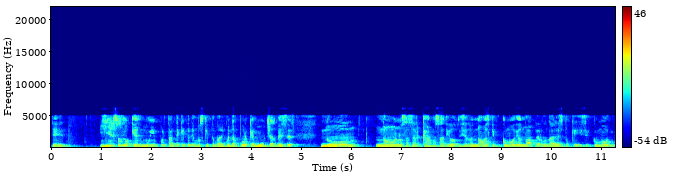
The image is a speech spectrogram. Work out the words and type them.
Te... Y eso es lo que es muy importante que tenemos que tomar en cuenta, porque muchas veces no, no nos acercamos a Dios diciendo, no, es que cómo Dios me va a perdonar esto que hice, cómo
